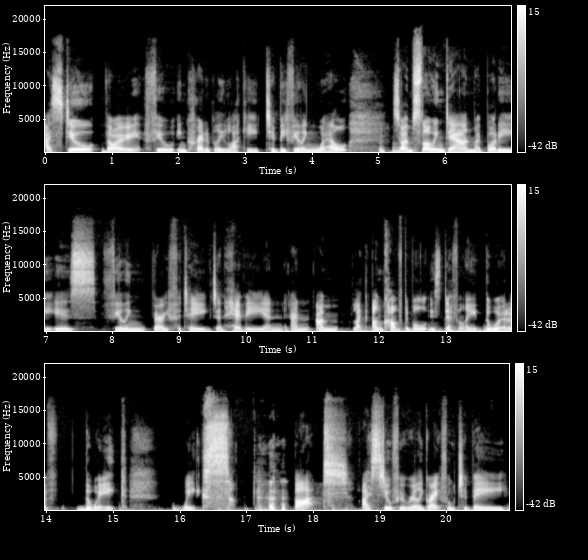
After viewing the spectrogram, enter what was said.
I still though feel incredibly lucky to be feeling well. Mm-hmm. So I'm slowing down, my body is feeling very fatigued and heavy and and I'm like uncomfortable is definitely the word of the week weeks but I still feel really grateful to be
